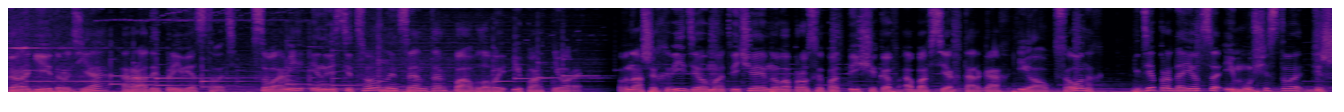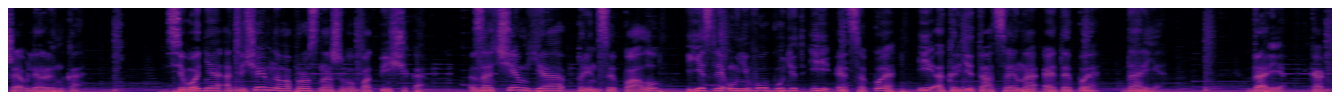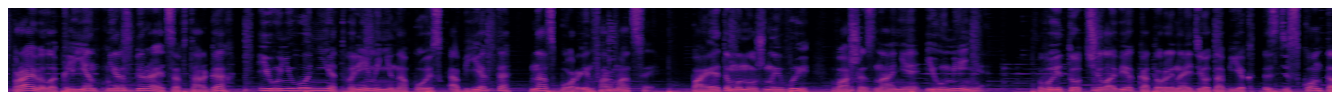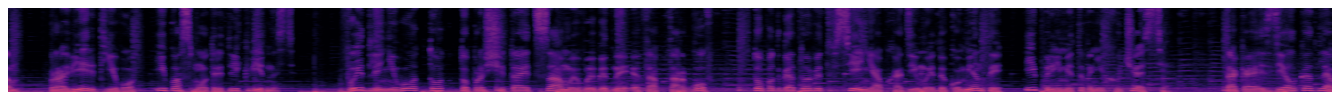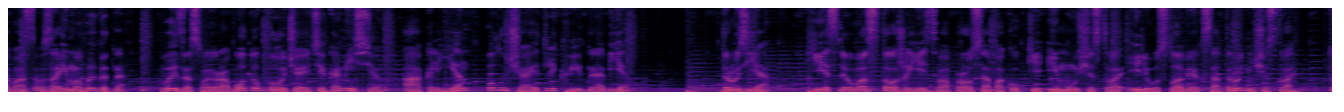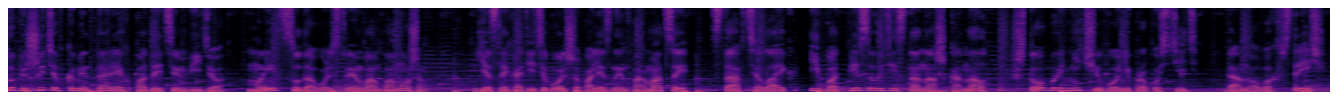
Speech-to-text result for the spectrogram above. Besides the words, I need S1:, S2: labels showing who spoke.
S1: Дорогие друзья, рады приветствовать! С вами Инвестиционный центр «Павловы и партнеры». В наших видео мы отвечаем на вопросы подписчиков обо всех торгах и аукционах, где продается имущество дешевле рынка. Сегодня отвечаем на вопрос нашего подписчика. Зачем я принципалу, если у него будет и ЭЦП, и аккредитация на ЭТП? Дарья. Дарья, как правило, клиент не разбирается в торгах, и у него нет времени на поиск объекта, на сбор информации. Поэтому нужны вы, ваши знания и умения. Вы тот человек, который найдет объект с дисконтом, проверит его и посмотрит ликвидность. Вы для него тот, кто просчитает самый выгодный этап торгов, кто подготовит все необходимые документы и примет в них участие. Такая сделка для вас взаимовыгодна. Вы за свою работу получаете комиссию, а клиент получает ликвидный объект. Друзья, если у вас тоже есть вопросы о покупке имущества или условиях сотрудничества, то пишите в комментариях под этим видео, мы с удовольствием вам поможем. Если хотите больше полезной информации, ставьте лайк и подписывайтесь на наш канал, чтобы ничего не пропустить. До новых встреч!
